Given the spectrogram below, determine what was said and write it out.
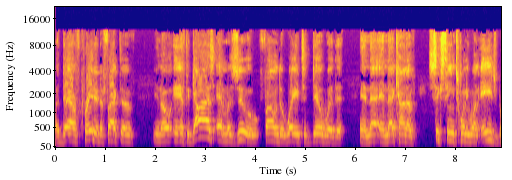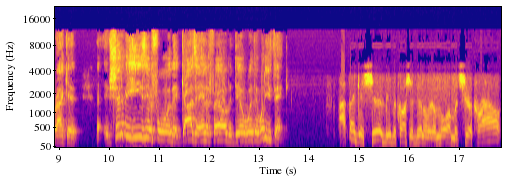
uh, Darren Prater, the fact of, you know, if the guys at Mizzou found a way to deal with it in that in that kind of 16, 21 age bracket, should it be easier for the guys at NFL to deal with it? What do you think? I think it should be because you're dealing with a more mature crowd.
